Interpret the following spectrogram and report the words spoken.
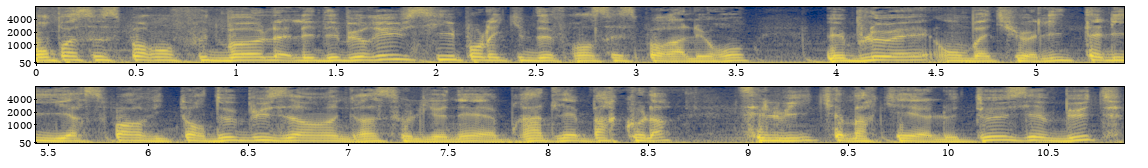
On passe au sport en football. Les débuts réussis pour l'équipe de France Sport à l'Euro. Les Bleuets ont battu à l'Italie hier soir, victoire de buts grâce au Lyonnais Bradley Barcola. C'est lui qui a marqué le deuxième but.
